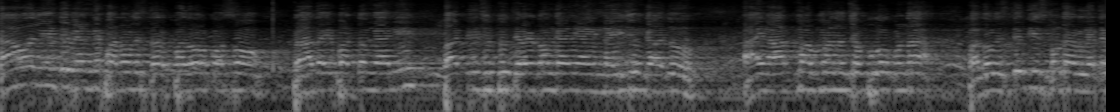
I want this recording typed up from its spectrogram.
కావాలి అంటే వెంటనే పదవులు ఇస్తారు. పదవుల కోసం ప్రాధాయపడటం కానీ పార్టీ చుట్టూ తిరగడం కానీ ఆయన నైజం కాదు. ఆయన ఆత్మాభిమానం చంపుకోకుండా పదవులు ఇస్తే తీసుకుంటారు. లేదా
